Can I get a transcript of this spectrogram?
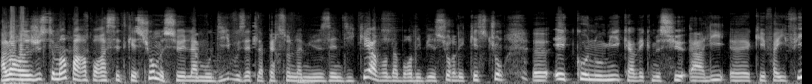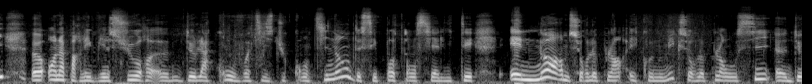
Alors justement, par rapport à cette question, Monsieur Lamoudi, vous êtes la personne la mieux indiquée, avant d'aborder bien sûr les questions économiques avec Monsieur Ali Kefaifi, on a parlé bien sûr de la convoitise du continent, de ses potentialités énormes sur le plan économique, sur le plan aussi des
